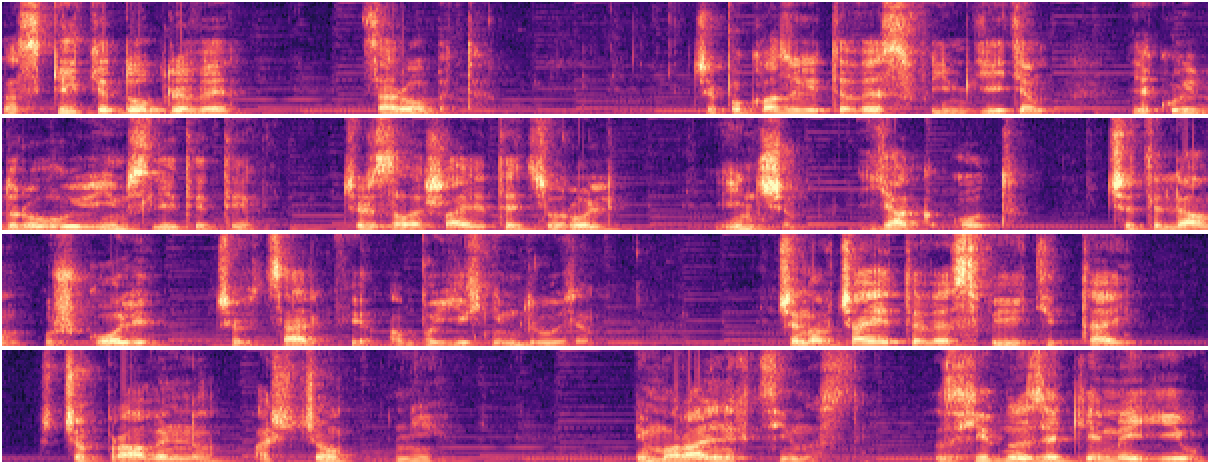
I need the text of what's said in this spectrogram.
Наскільки добре ви це робите? Чи показуєте ви своїм дітям, якою дорогою їм слід іти? Чи ж залишаєте цю роль іншим, як от вчителям у школі чи в церкві або їхнім друзям? Чи навчаєте ви своїх дітей, що правильно, а що ні? І моральних цінностей, згідно з якими їм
